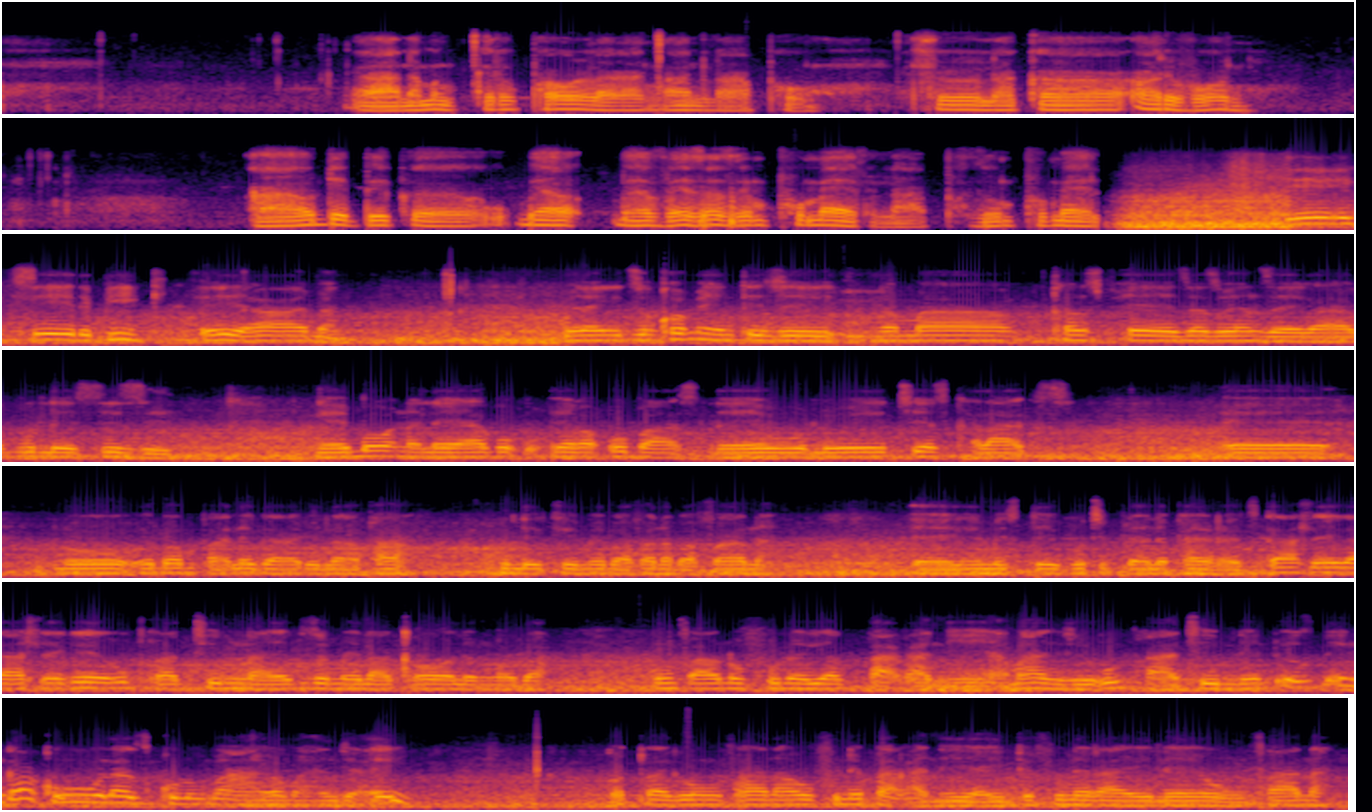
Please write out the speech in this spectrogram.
Ah nami ngicela ukuphawula kancane lapho. Ihlelo la ka Arivon Ah uThe big beyaveza zemphumela lapho zomphumela Yeah ekuseni the big. Hey hayi man. Mina ngithi ngicomment nje ngama transfers azoyenzeka kule season ngiyayibona le yaka Obas leyo lo TS Galaxy eh lo ebambhale kabi lapha kule game ebafana bafana eh ngimistake ukuthi player le Pirates. Kahle kahle ke uBratim naye kuzomela axole ngoba umfana ufuna ukuyakubhakaniya. Manje uBratim lento eziningi kakhulu azikhulumayo manje hey kodwa ke umfana ufuna ibhakaniya into efunekayo leyo umfana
